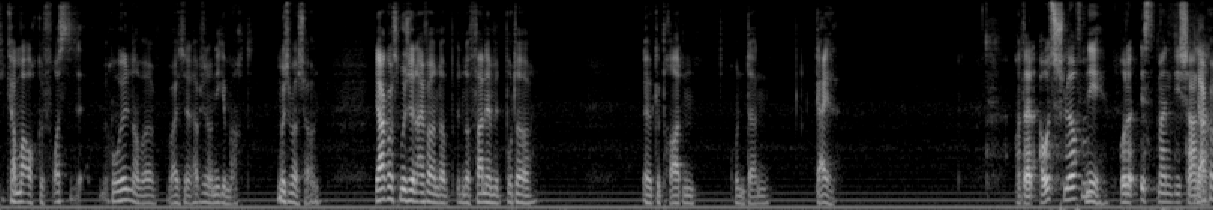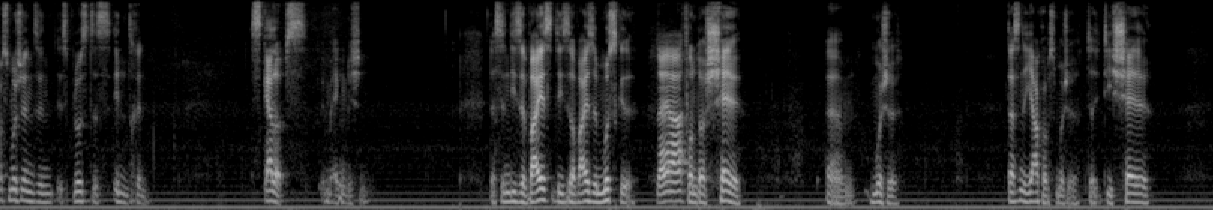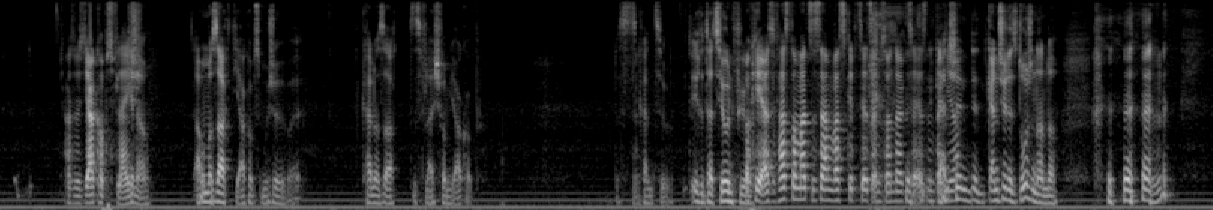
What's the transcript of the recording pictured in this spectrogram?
Die kann man auch gefrostet holen, aber weiß nicht, habe ich noch nie gemacht. Muss ich mal schauen. Jakobsmuscheln einfach in der, in der Pfanne mit Butter äh, gebraten und dann geil. Und dann ausschlürfen? Nee, Oder isst man die Schale? Jakobsmuscheln sind, ist bloß das innen drin. Scallops im Englischen. Das sind diese weiß, dieser weiße Muskel Naja, von der Shell ähm, Muschel. Das ist eine Jakobsmuschel. Die, die Shell, also Jakobsfleisch. genau. Aber man sagt Jakobsmuschel, weil keiner sagt das Fleisch vom Jakob. Das kann zu Irritation führen. Okay, also fass doch mal zusammen, was gibt es jetzt am Sonntag zu essen bei Ganz, dir? schön, ganz schönes Durcheinander.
